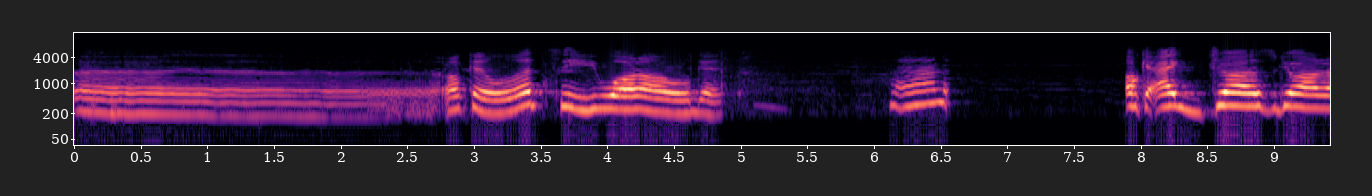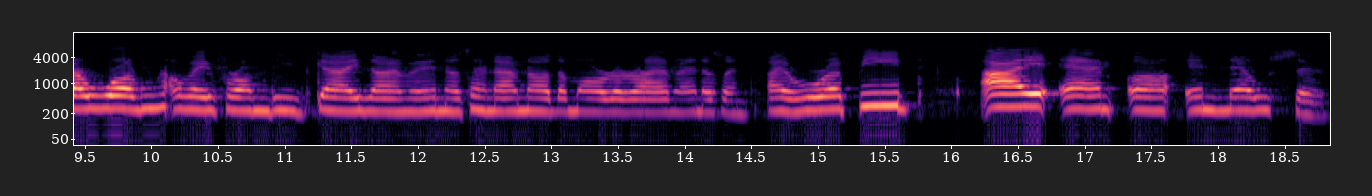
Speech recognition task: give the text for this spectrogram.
uh, okay, let's see what I will get. And okay, I just gotta run away from these guys. I'm innocent. I'm not the murderer. I'm innocent. I repeat, I am uh, innocent.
